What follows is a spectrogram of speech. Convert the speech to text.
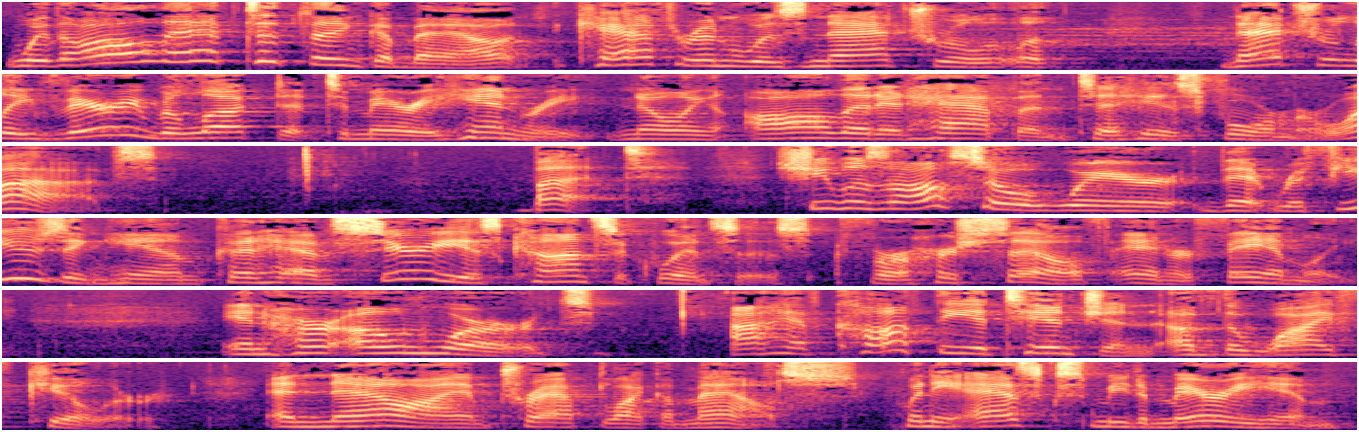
With all that to think about, Catherine was natural, naturally very reluctant to marry Henry, knowing all that had happened to his former wives. But she was also aware that refusing him could have serious consequences for herself and her family. In her own words, I have caught the attention of the wife killer, and now I am trapped like a mouse. When he asks me to marry him,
